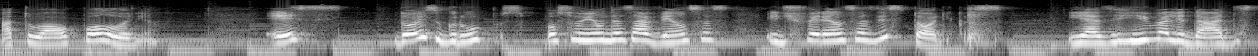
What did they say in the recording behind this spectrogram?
atual Polônia. Esses dois grupos possuíam desavenças e diferenças históricas, e as rivalidades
